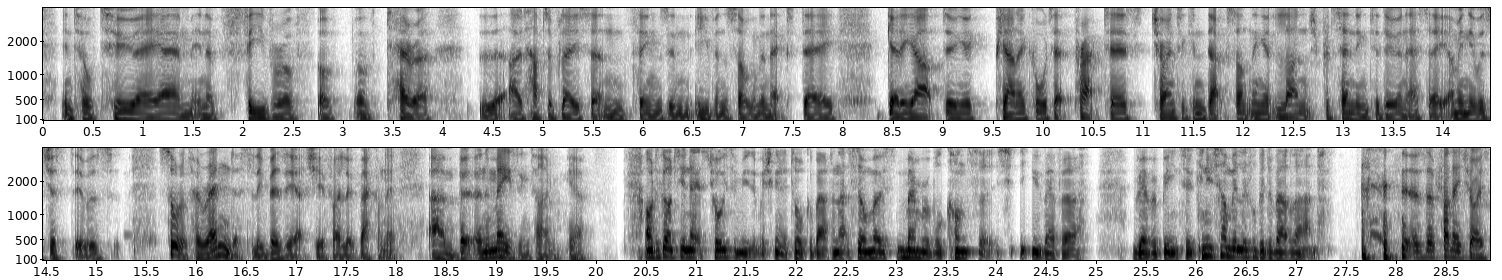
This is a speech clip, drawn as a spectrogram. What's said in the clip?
until two a.m. in a fever of of, of terror. I'd have to play certain things in evensong the next day, getting up, doing a piano quartet practice, trying to conduct something at lunch, pretending to do an essay. I mean, it was just, it was sort of horrendously busy, actually, if I look back on it. Um, but an amazing time, yeah. I want to go on to your next choice of music, which you're going to talk about, and that's the most memorable concert you've ever you've ever been to. Can you tell me a little bit about that? it's a funny choice.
